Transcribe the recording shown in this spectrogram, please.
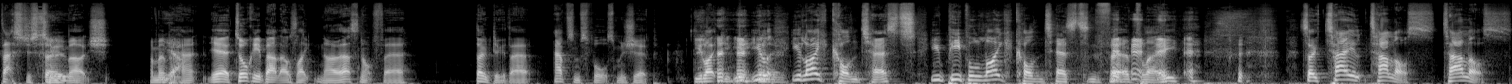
That's just So- too much. I remember, Yeah. ha- yeah, talking about that. I was like, no, that's not fair. Don't do that. Have some sportsmanship. You like you, you, you, you like contests. You people like contests and fair play. so Ta- Talos, Talos,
